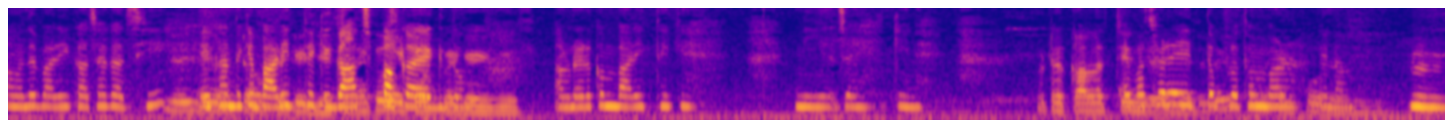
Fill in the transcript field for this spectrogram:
আমাদের বাড়ির কাছাকাছি। এখান থেকে বাড়ির থেকে গাছ পাকা একদম। আমরা এরকম বাড়ির থেকে নিয়ে যাই কিনে। ওটার কালার চেঞ্জ এবছরে এই তো প্রথমবার এলাম। হুম।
